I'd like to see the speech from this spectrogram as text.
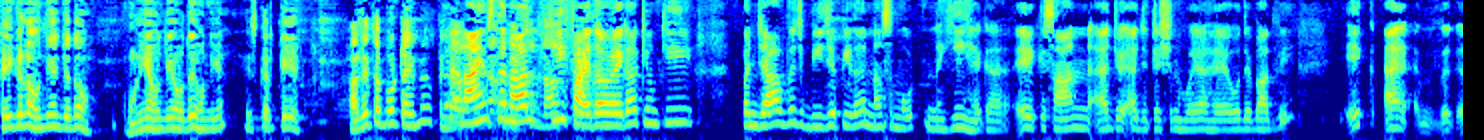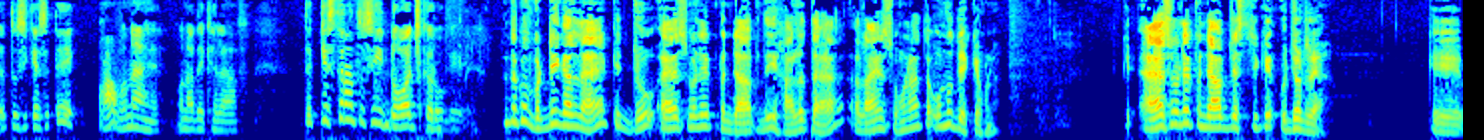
ਕਈ ਗੱਲਾਂ ਹੁੰਦੀਆਂ ਜਦੋਂ ਹੋਣੀਆਂ ਹੁੰਦੀਆਂ ਉਦੋਂ ਹੀ ਹੁੰਦੀਆਂ। ਇਸ ਕਰਕੇ ਹਾਲੇ ਤਾਂ ਬਹੁਤ ਟਾਈਮ ਹੈ ਪਰ ਅਲਾਈਅੰਸ ਦੇ ਨਾਲ ਕੀ ਫਾਇਦਾ ਹੋਏਗਾ? ਕਿਉਂਕਿ ਪੰਜਾਬ ਵਿੱਚ ਬੀਜੇਪੀ ਦਾ ਇੰਨਾ ਸਪੋਰਟ ਨਹੀਂ ਹੈਗਾ। ਇਹ ਕਿਸਾਨ ਜੋ ਐਜੀਟੇਸ਼ਨ ਹੋਇਆ ਹੈ ਉਹਦੇ ਬਾਅਦ ਵੀ ਇੱਕ ਤੁਸੀਂ ਕਹਿ ਸਕਦੇ ਇੱਕ ਭਾਵਨਾ ਹੈ ਉਹਨਾਂ ਦੇ ਖਿਲਾਫ। ਤੇ ਕਿਸ ਤਰ੍ਹਾਂ ਤੁਸੀਂ ਡੋਜ ਕਰੋਗੇ? ਦੇਖੋ ਵੱਡੀ ਗੱਲ ਹੈ ਕਿ ਜੋ ਇਸ ਵੇਲੇ ਪੰਜਾਬ ਦੀ ਹਾਲਤ ਹੈ ਅਲਾਈਅੰਸ ਹੋਣਾ ਤਾਂ ਉਹਨੂੰ ਦੇਖ ਕੇ ਹੋਣਾ। ਕਿ ਇਸ ਵੇਲੇ ਪੰਜਾਬ ਜਿਸ ਤਰੀਕੇ ਉਜੜ ਰਿਹਾ ਕਿ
